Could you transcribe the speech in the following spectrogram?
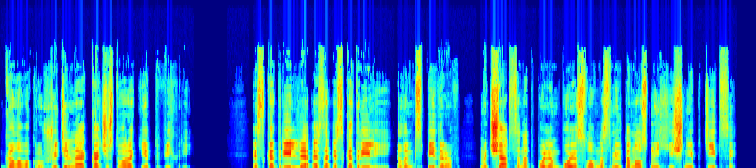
головокружительное качество ракет вихрей. Эскадрилья за эскадрильей лэндспидеров мчатся над полем боя, словно смертоносные хищные птицы,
